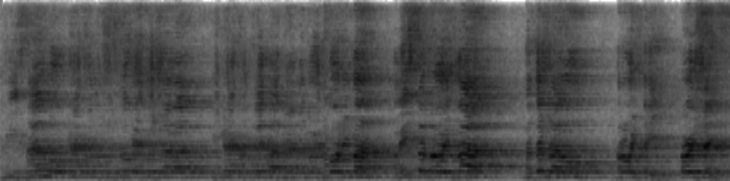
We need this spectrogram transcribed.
Mi znamo kako nam se zove država i kako treba prema novim izborima lista broj 2 na državu broj 3, broj 6.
